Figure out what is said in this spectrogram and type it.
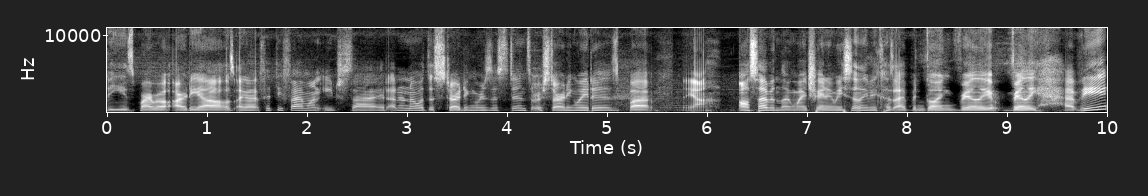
these barbell RDLs. I got 55 on each side. I don't know what the starting resistance or starting weight is, but yeah. Also, I've been loving my training recently because I've been going really, really heavy.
